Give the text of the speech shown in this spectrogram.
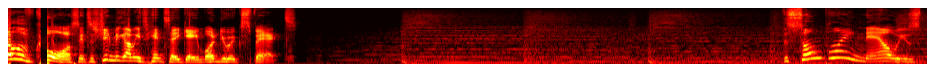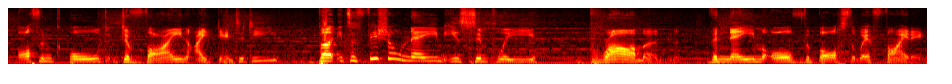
Well, of course, it's a Shin Megami Tensei game, what do you expect? The song playing now is often called Divine Identity, but its official name is simply Brahman, the name of the boss that we're fighting.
